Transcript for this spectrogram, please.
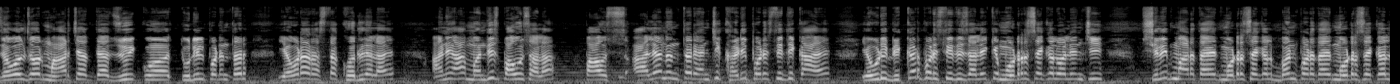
जवळजवळ महाडच्या त्या जुई कु- तुरीलपर्यंत एवढा रस्ता खोदलेला आहे. आणि हा मंदीच पाऊस आला. पाऊस आल्यानंतर यांची खडी परिस्थिती काय आहे? एवढी बिकट परिस्थिती झाली की मोटरसायकलवाल्यांची स्लिप मारत आहेत मोटरसायकल बंद पडत आहेत मोटरसायकल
